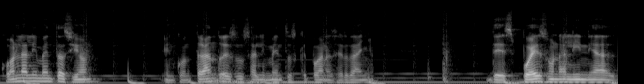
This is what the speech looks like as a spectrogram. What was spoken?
con la alimentación encontrando esos alimentos que puedan hacer daño Después una línea,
